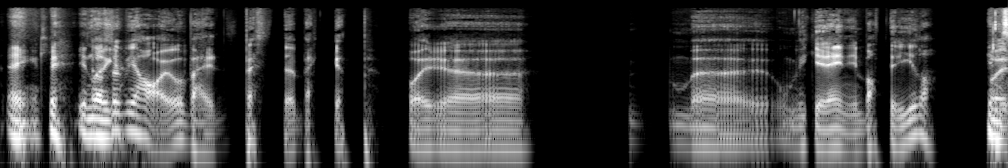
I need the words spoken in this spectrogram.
egentlig, i Norge. Altså, vi har jo verdens beste backup for uh, om, om vi ikke regner inn batteri, da. For,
